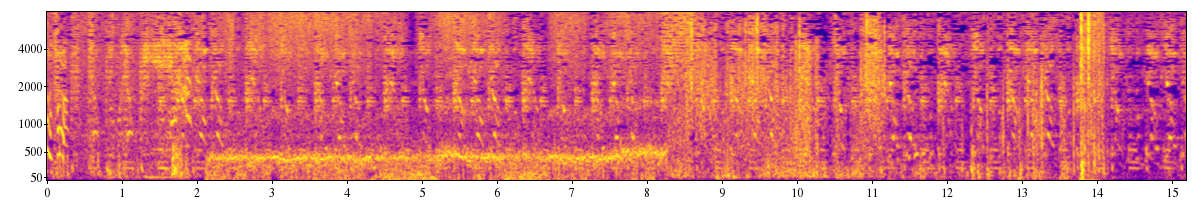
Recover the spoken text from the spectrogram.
要要要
